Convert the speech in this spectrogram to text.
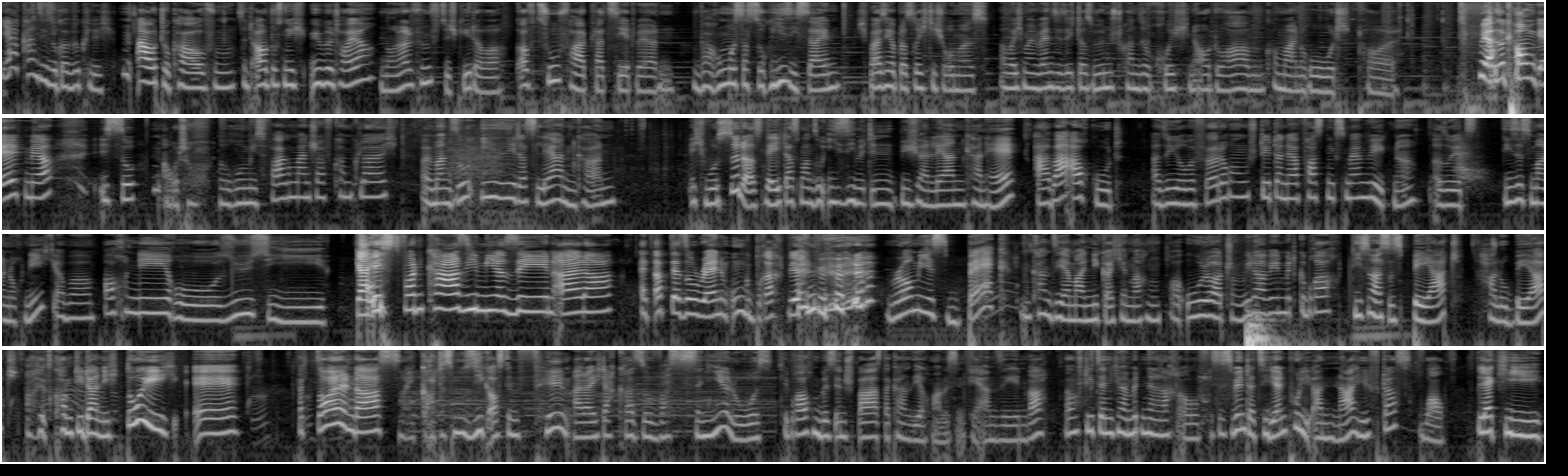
Ja, kann sie sogar wirklich. Ein Auto kaufen. Sind Autos nicht übel teuer? 950 geht aber. Auf Zufahrt platziert werden. Warum muss das so riesig sein? Ich weiß nicht, ob das richtig rum ist. Aber ich meine, wenn sie sich das wünscht, kann sie ruhig ein Auto haben. Komm mal in Rot. Toll. Ja, also kaum Geld mehr. Ich so, ein Auto. Romis Fahrgemeinschaft kommt gleich. Weil man so easy das lernen kann. Ich wusste das nicht, dass man so easy mit den Büchern lernen kann. Hä? Aber auch gut. Also ihre Beförderung steht dann ja fast nichts mehr im Weg, ne? Also jetzt dieses Mal noch nicht, aber... Och, Nero, Süßi. Geist von Kasimir sehen, Alter. Als ob der so random umgebracht werden würde. Romy ist back. Dann kann sie ja mal ein Nickerchen machen. Raoul hat schon wieder wen mitgebracht. Diesmal ist es Bert. Hallo, Bert. Ach, jetzt kommt die da nicht durch, ey. Was soll denn das? Oh mein Gott, das ist Musik aus dem Film, Alter. Ich dachte gerade so, was ist denn hier los? Sie braucht ein bisschen Spaß, da kann sie auch mal ein bisschen Fernsehen, wa? Warum steht sie nicht mal mitten in der Nacht auf? Es ist Winter, zieh dir einen Pulli an. Na, hilft das? Wow. Blackie.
